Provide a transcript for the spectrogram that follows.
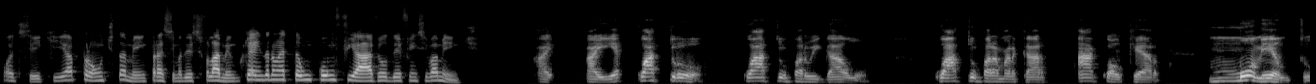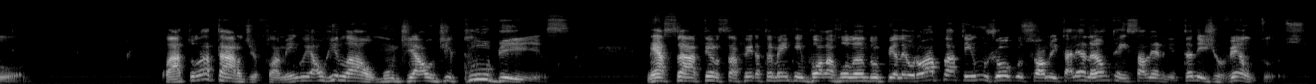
Pode ser que apronte também para cima desse Flamengo, que ainda não é tão confiável defensivamente. Aí, aí é quatro. Quatro para o Igalo. Quatro para marcar a qualquer momento. Quatro da tarde, Flamengo e Al Hilal, Mundial de Clubes. Nessa terça-feira também tem bola rolando pela Europa. Tem um jogo só no Italianão, tem Salernitana e Juventus.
